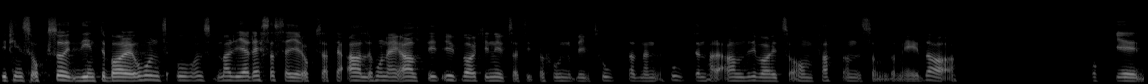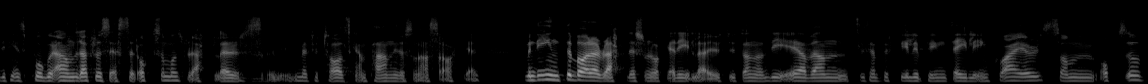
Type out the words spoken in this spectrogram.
det finns också, det är inte bara, hon, hon, Maria Ressa säger också att det all, hon har ju alltid varit i en utsatt situation och blivit hotad men hoten har aldrig varit så omfattande som de är idag. Och eh, det finns, pågår andra processer också mot Rappler eh, med förtalskampanjer och sådana saker. Men det är inte bara Rappler som råkar illa ut utan det är även till exempel Philippine Daily Inquirer som också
